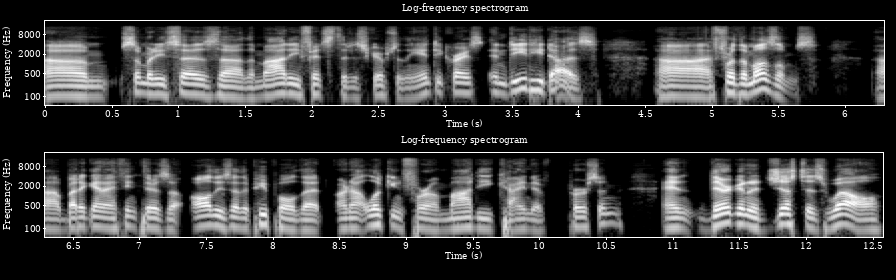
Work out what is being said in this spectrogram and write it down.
Um, somebody says uh, the Mahdi fits the description of the Antichrist. Indeed, he does uh, for the Muslims. Uh, but again, I think there's a, all these other people that are not looking for a Mahdi kind of person, and they're going to just as well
